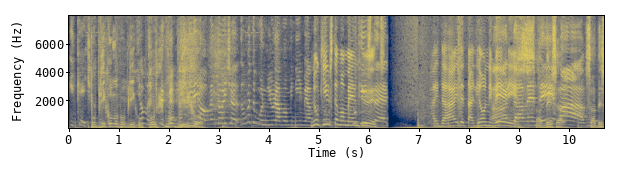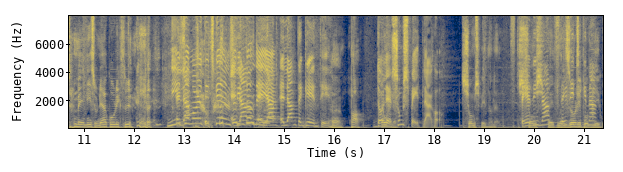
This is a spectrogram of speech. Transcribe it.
i keq. Publiku më publiku. Jo, publiku. Jo, mendoj që nuk vetëm mënyra nominimi apo nuk ishte momenti i yt. Hajde, hajde, batalioni veri. Sa desha, sa desha me nisur, ne akur i këthy. Nisë më rëti qëken, shpinë të ndeja. E lam të genti. Po. Dole, shumë shpejt, plako. Shumë shpejt dole. Shpejt i nat, shpejt një çik inat.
